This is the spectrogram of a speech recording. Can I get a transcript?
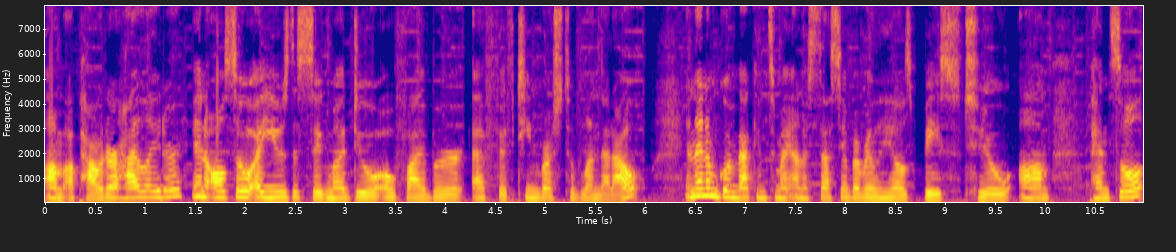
um, a powder highlighter and also I use the Sigma Duo Fiber F15 brush to blend that out. And then I'm going back into my Anastasia Beverly Hills Base 2 um, pencil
